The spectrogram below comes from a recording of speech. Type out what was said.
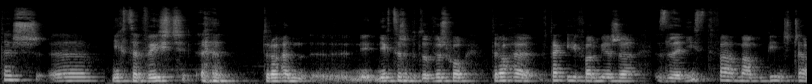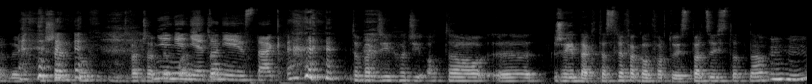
Też nie chcę wyjść trochę, e, nie, nie, chcę, żeby to wyszło trochę w takiej formie, że z lenistwa mam pięć czarnych t-shirtów i dwa czarne Nie, nie, nie, to nie jest tak. To bardziej chodzi o to, y, że jednak ta strefa komfortu jest bardzo istotna mm-hmm.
